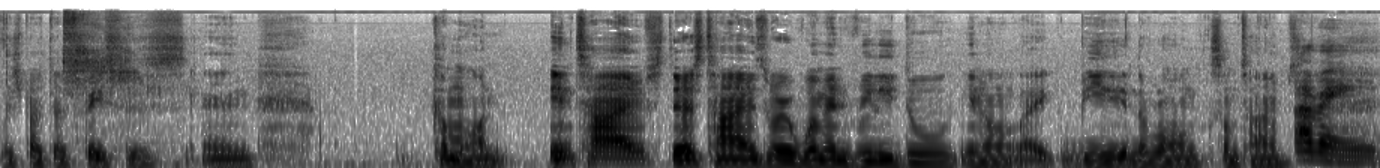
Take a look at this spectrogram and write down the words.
respect our spaces, and come on. In times, there's times where women really do, you know, like be in the wrong sometimes. All right.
